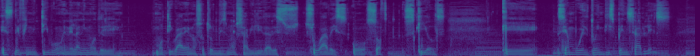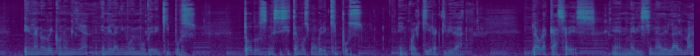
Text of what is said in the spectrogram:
es definitivo en el ánimo de motivar en nosotros mismos habilidades suaves o soft skills que se han vuelto indispensables en la nueva economía, en el ánimo de mover equipos. Todos necesitamos mover equipos en cualquier actividad. Laura Cázares, en Medicina del Alma,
